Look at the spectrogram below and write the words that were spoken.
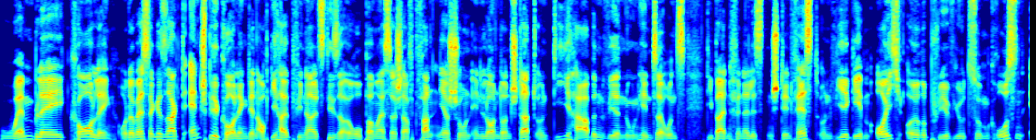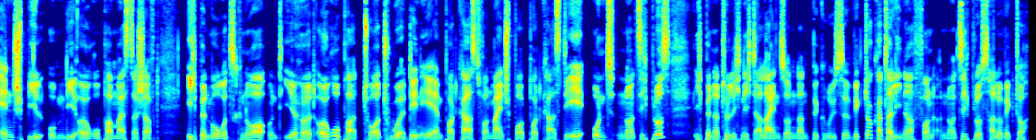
Wembley Calling oder besser gesagt Endspiel Calling, denn auch die Halbfinals dieser Europameisterschaft fanden ja schon in London statt und die haben wir nun hinter uns. Die beiden Finalisten stehen fest und wir geben euch eure Preview zum großen Endspiel um die Europameisterschaft. Ich bin Moritz Knorr und ihr hört Europa Tor Tour, den EM-Podcast von meinsportpodcast.de und 90 Plus. Ich bin natürlich nicht allein, sondern begrüße Viktor Catalina von 90 Plus. Hallo Viktor.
